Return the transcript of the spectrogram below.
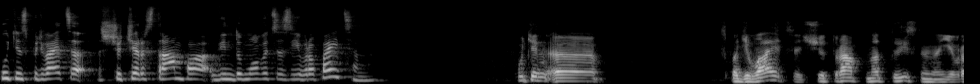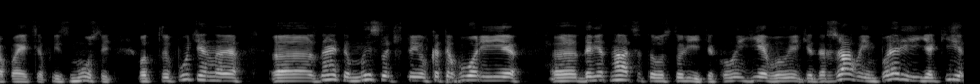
Путін сподівається, що через Трампа він домовиться з європейцями. Путін е, сподівається, що Трамп натисне на європейців і змусить. От Путін, е, е, знаєте, мислить в, категорії е, 19 століття, коли є великі держави, імперії, які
